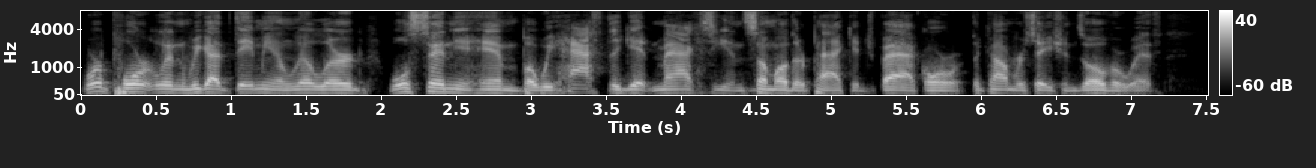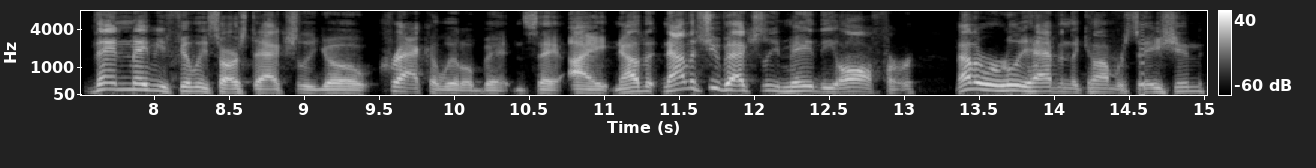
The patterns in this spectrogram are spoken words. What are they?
we're Portland. We got Damian Lillard. We'll send you him, but we have to get Maxey and some other package back or the conversation's over with then maybe Philly starts to actually go crack a little bit and say, "I now that now that you've actually made the offer, now that we're really having the conversation,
